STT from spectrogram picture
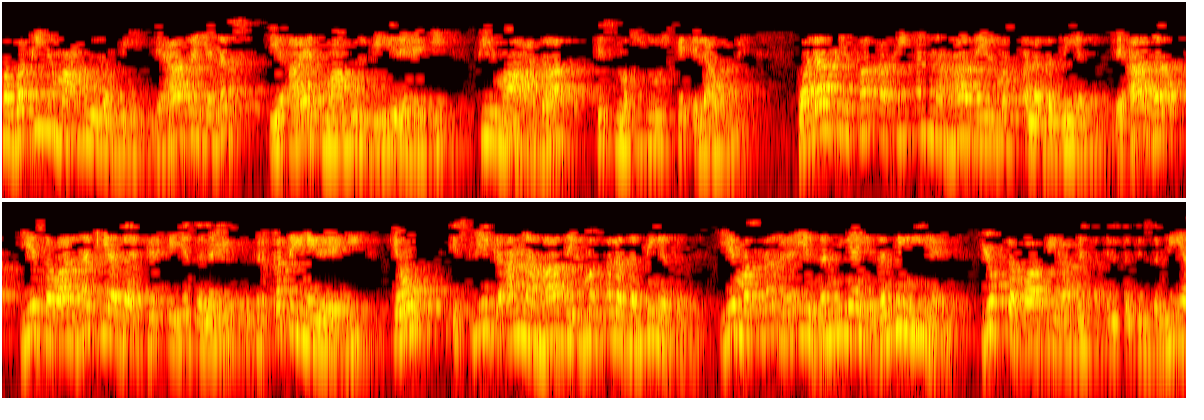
فبقی معمول بھی، لہذا یہ نص یہ آیت معمول بھی رہے گی، فی معادہ اس مخصوص کے علاوہ میں۔ ولا فی ان هذه المساله ذنیہ لہذا یہ سوال نہ کیا جائے پھر کہ یہ دلیل پھر قطعی نہیں رہے گی۔ کیوں؟ اس لیے کہ ان هذه المساله ذنیہ یہ مسئلہ جو ہے، یہ ذنی ہی ہے۔ یکتفا فیها بالادله الذنیہ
